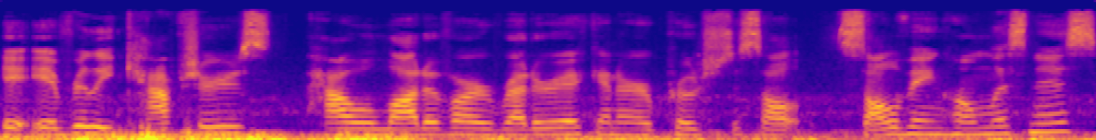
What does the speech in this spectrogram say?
it, it really captures how a lot of our rhetoric and our approach to sol- solving homelessness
